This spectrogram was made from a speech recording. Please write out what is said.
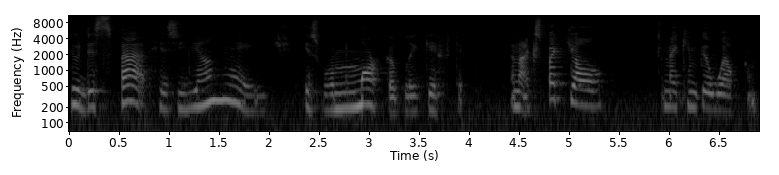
who, despite his young age, is remarkably gifted. And I expect y'all to make him feel welcome.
